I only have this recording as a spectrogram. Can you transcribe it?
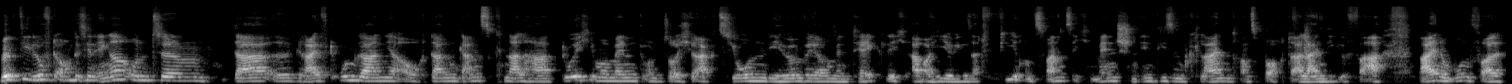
wird die Luft auch ein bisschen enger und ähm, da äh, greift Ungarn ja auch dann ganz knallhart durch im Moment und solche Aktionen, die hören wir ja im Moment täglich. Aber hier, wie gesagt, 24 Menschen in diesem kleinen Transporter, allein die Gefahr bei einem Unfall,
